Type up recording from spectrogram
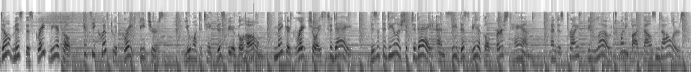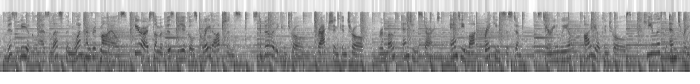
Don't miss this great vehicle. It's equipped with great features. You'll want to take this vehicle home. Make a great choice today. Visit the dealership today and see this vehicle firsthand and is priced below $25,000. This vehicle has less than 100 miles. Here are some of this vehicle's great options. Stability control, traction control, remote engine start, anti-lock braking system, steering wheel, audio controls, keyless entry,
